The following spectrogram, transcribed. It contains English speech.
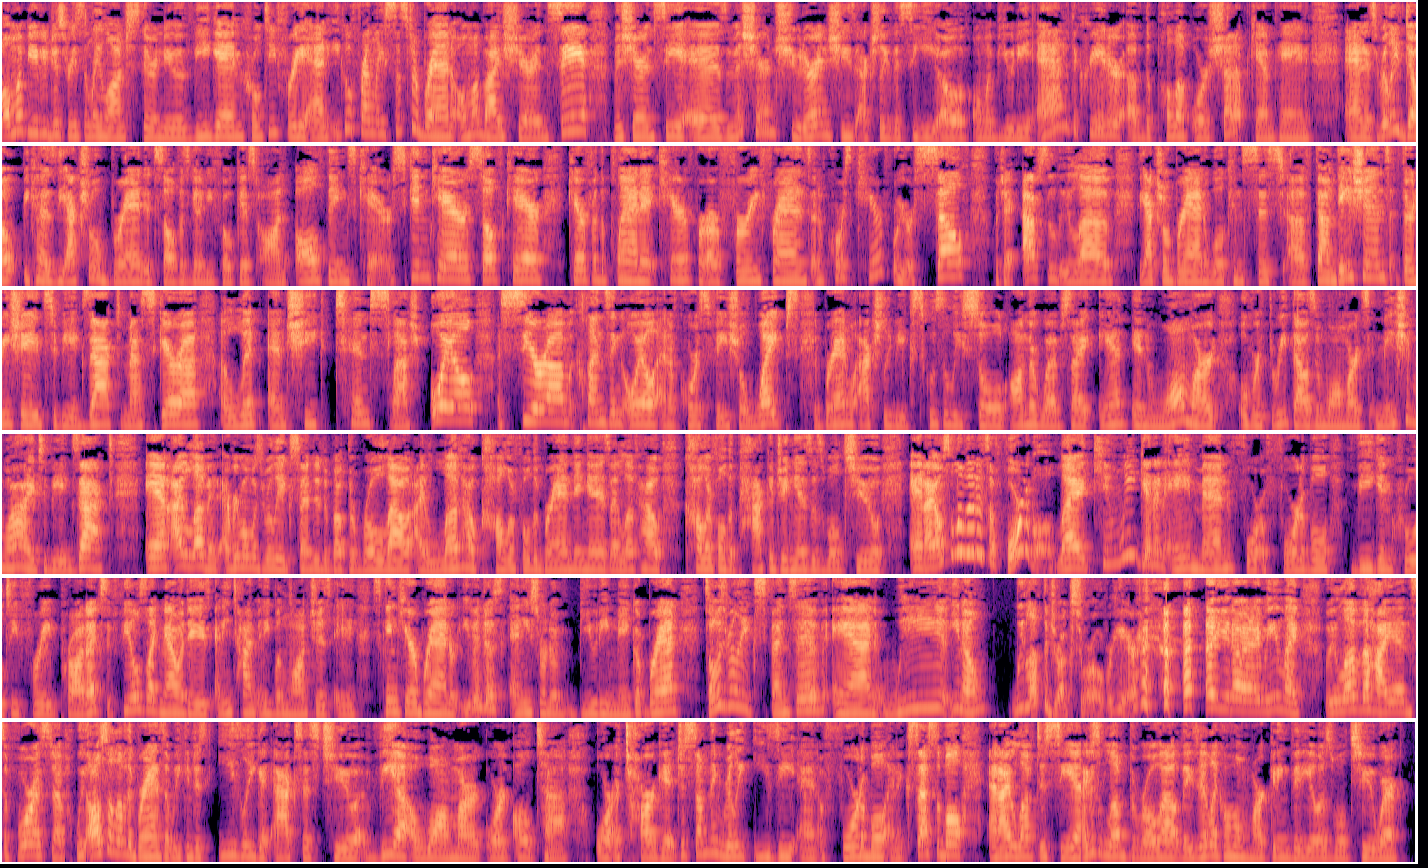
UOMA Beauty just recently launched their new vegan, cruelty-free, and eco-friendly sister brand, UOMA by Sharon C. Miss Sharon C is Miss Sharon Chuter, and she's actually the CEO of UOMA Beauty and the creator of the Pull Up or Shut Up campaign. And it's really dope because the actual brand itself is going to be focused on all things care, skincare, self-care, care for the planet, care for our furry friends, and of course, care for yourself, which I absolutely love. The actual brand will consist of foundations, 30 shades to be exact, mascara, a lip and cheek tint slash oil, a serum, cleansing oil, and of course, facial wipes. The brand will actually be exclusively sold on their website and in Walmart, over 3,000 Walmarts nationwide to be exact. And I love it. Everyone was really excited about the rollout. I love how colorful the branding is. I love how colorful the packaging is as well too. And I also love that it's affordable. Like, can we get an amen for affordable, vegan, cruelty free products? It feels like nowadays, anytime anyone launches a skincare brand or even just any sort of beauty makeup brand, it's always really expensive. And we, you know, we love the drugstore over here. you know what I mean? Like we love the high end Sephora stuff. We also love the brands that we can just easily get access to via a Walmart or an Ulta or a Target, just something really easy and affordable and accessible. And I love to see it. I just love the rollout. They did like a whole marketing video as well too, where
